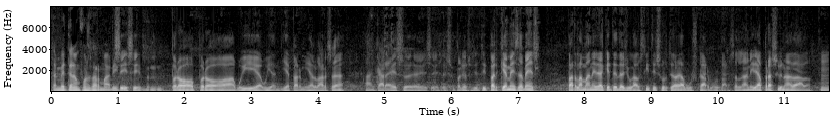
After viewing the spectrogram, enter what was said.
També tenen fons d'armari. Sí, sí, però, però avui, avui en dia per mi el Barça encara és, és, és, és superior al City, perquè a més a més, per la manera que té de jugar el City, sortirà a buscar-lo el Barça, l'anirà a pressionar a dalt. Mm.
